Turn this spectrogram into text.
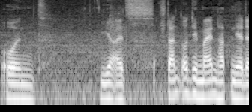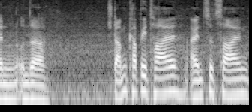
Und wir als Standortgemeinde hatten ja dann unser Stammkapital einzuzahlen.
